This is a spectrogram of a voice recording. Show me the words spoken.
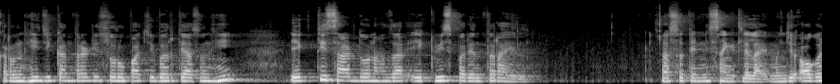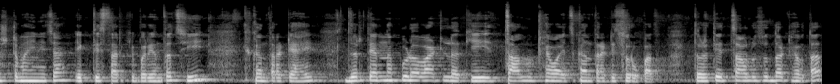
कारण ही जी कंत्राटी स्वरूपाची भरती असून ही एकतीस आठ दोन हजार एकवीस पर्यंत राहील. असं त्यांनी सांगितलेलं आहे. म्हणजे ऑगस्ट महिन्याच्या एकतीस तारखेपर्यंतच ही कंत्राटी आहे. जर त्यांना पुढं वाटलं की चालू ठेवायचं कंत्राटी स्वरूपात तर ते चालू सुद्धा ठेवतात.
